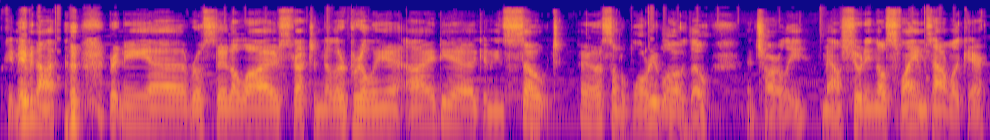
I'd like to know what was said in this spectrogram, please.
Okay, maybe not. Brittany uh, roasted alive, scratch another brilliant idea, getting soaked. Hey, that's not a worry blog though. And Charlie, now shooting those flames, I don't really care.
